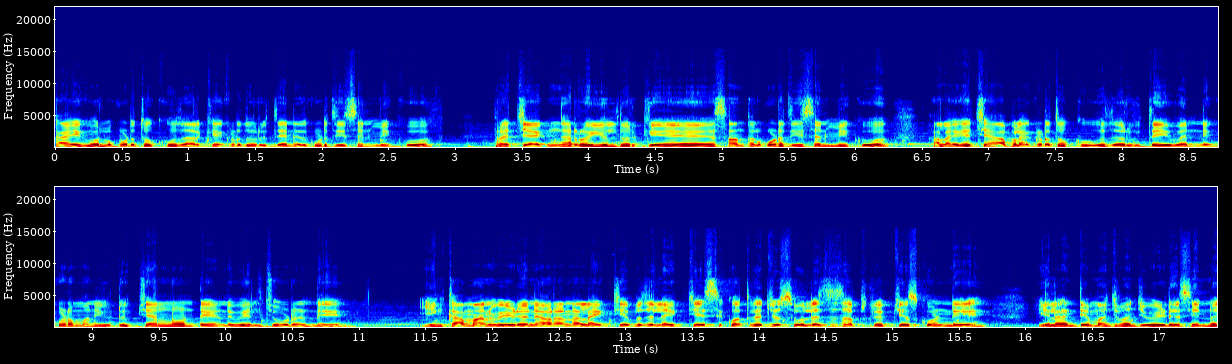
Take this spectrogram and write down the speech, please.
కాయగూరలు కూడా తక్కువ ధరకి ఎక్కడ దొరుకుతాయి అనేది కూడా తీసాను మీకు. ప్రత్యేకంగా రొయ్యలు దొరికే సంతలు కూడా తీసాను మీకు. అలాగే చేపలు ఎక్కడ తక్కువగా దొరుకుతాయి ఇవన్నీ కూడా మన యూట్యూబ్ ఛానల్లో ఉంటాయండి. వెళ్ళి చూడండి. ఇంకా మన వీడియోని ఎవరైనా లైక్ చేయకపోతే లైక్ చేసి కొత్తగా చూసే వాళ్ళు సబ్స్క్రైబ్ చేసుకోండి. ఇలాంటి మంచి మంచి వీడియోస్ ఎన్నో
